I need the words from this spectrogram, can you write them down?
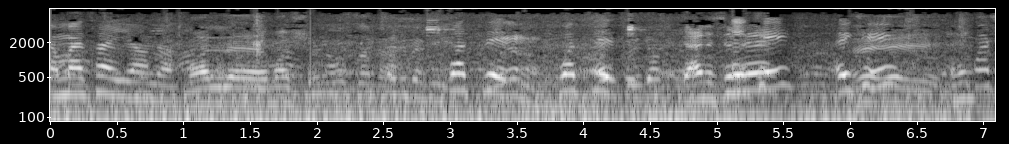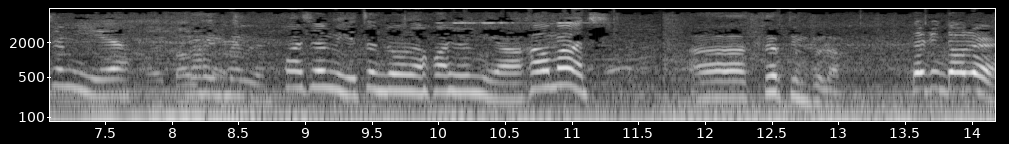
像卖菜一样的。What's it? What's it? AK AK 花生米，花生米正宗的花生米啊。How much? 呃，thirteen dollar. Thirteen dollar.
